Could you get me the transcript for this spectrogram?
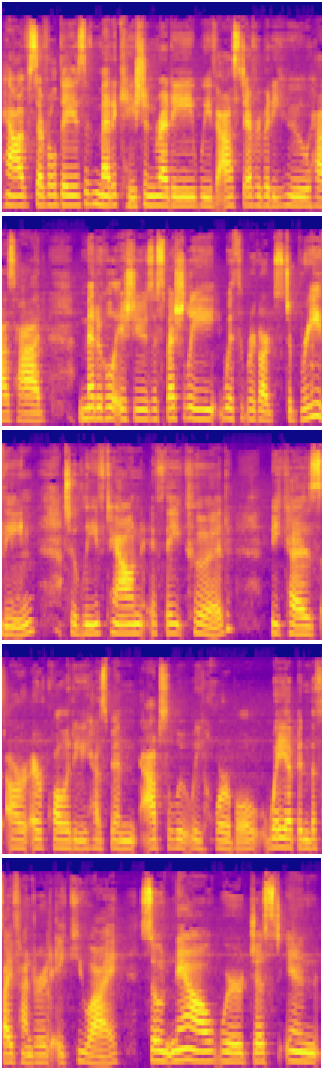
have several days of medication ready. We've asked everybody who has had medical issues, especially with regards to breathing, to leave town if they could because our air quality has been absolutely horrible, way up in the 500 AQI. So now we're just in,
